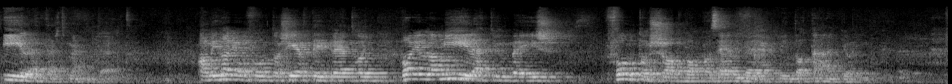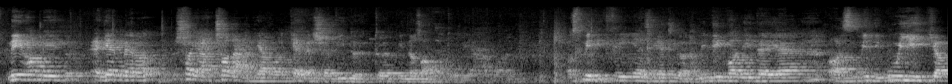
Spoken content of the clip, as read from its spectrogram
Életet mentett. Ami nagyon fontos értékrend, hogy vajon a mi életünkben is fontosabbak az emberek, mint a tárgyaink. Néha még egy ember a saját családjával kevesebb időt tölt, mint az autójával. Azt mindig fényezgeti, arra mindig van ideje, az mindig újítja,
